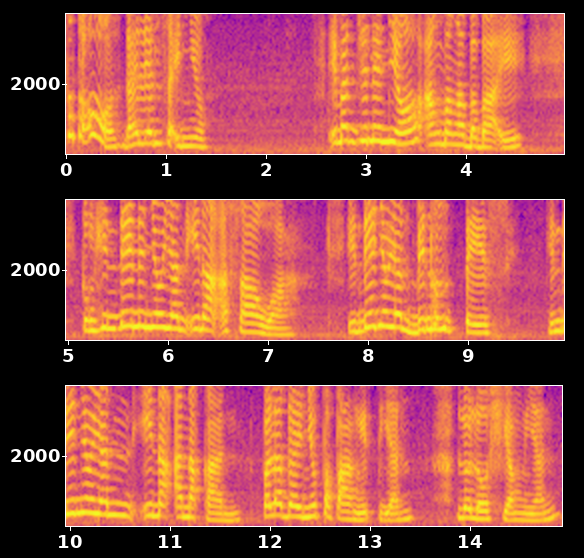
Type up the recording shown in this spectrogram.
totoo. Dahil yan sa inyo. Imagine niyo ang mga babae, kung hindi ninyo yan inaasawa, hindi nyo yan binuntis, hindi nyo yan inaanakan, palagay nyo papangit yan, lolosyang yan.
